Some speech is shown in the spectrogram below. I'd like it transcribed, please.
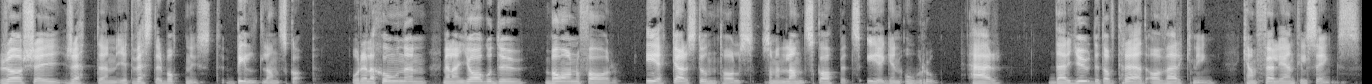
rör sig rätten i ett västerbottniskt bildlandskap. Och relationen mellan jag och du, barn och far, ekar stundtals som en landskapets egen oro. Här, där ljudet av trädavverkning kan följa en till sängs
